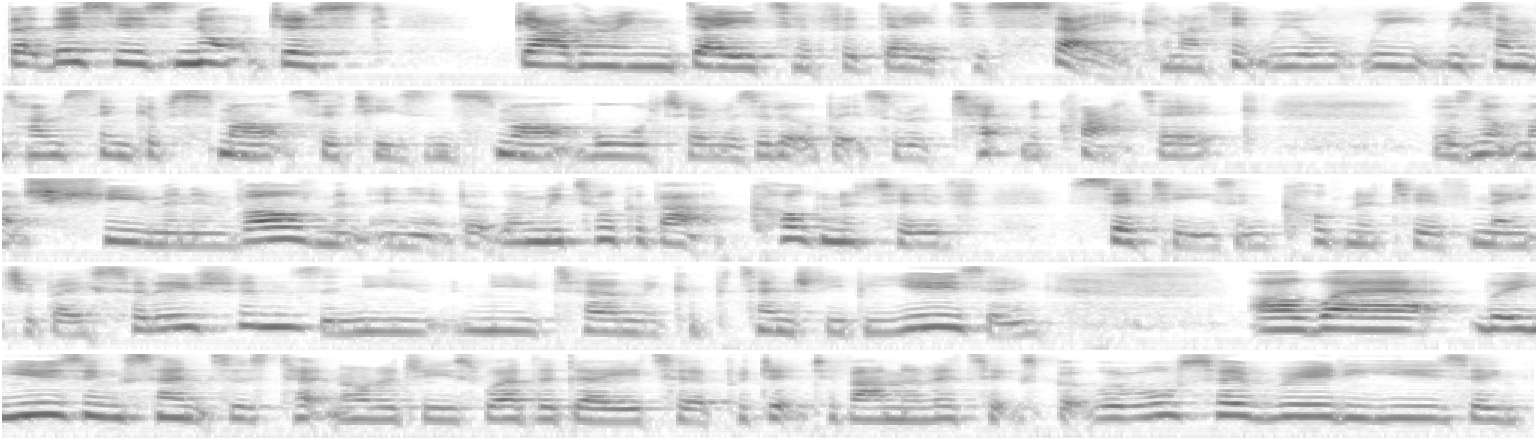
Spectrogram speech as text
but this is not just gathering data for data's sake. And I think we we we sometimes think of smart cities and smart water as a little bit sort of technocratic there's not much human involvement in it. But when we talk about cognitive cities and cognitive nature based solutions, a new, new term we could potentially be using, are where we're using sensors, technologies, weather data, predictive analytics, but we're also really using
